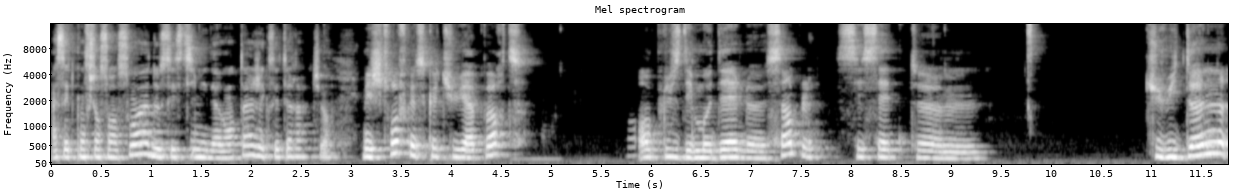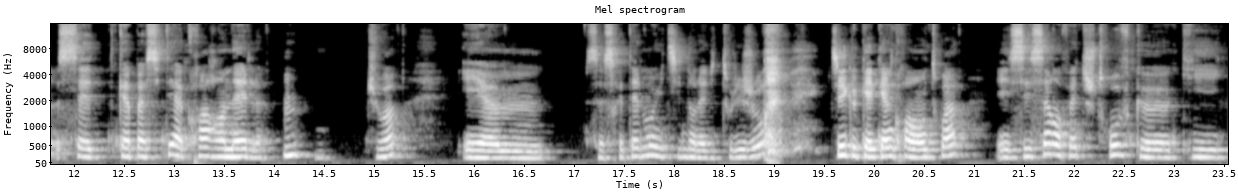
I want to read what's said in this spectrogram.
à cette confiance en soi, de s'estimer davantage, etc. Tu vois. Mais je trouve que ce que tu apportes, en plus des modèles simples, c'est cette, tu lui donnes cette capacité à croire en elle. Hmm. Tu vois? Et euh, ça serait tellement utile dans la vie de tous les jours. tu sais, que quelqu'un croit en toi. Et c'est ça, en fait, je trouve que qui,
